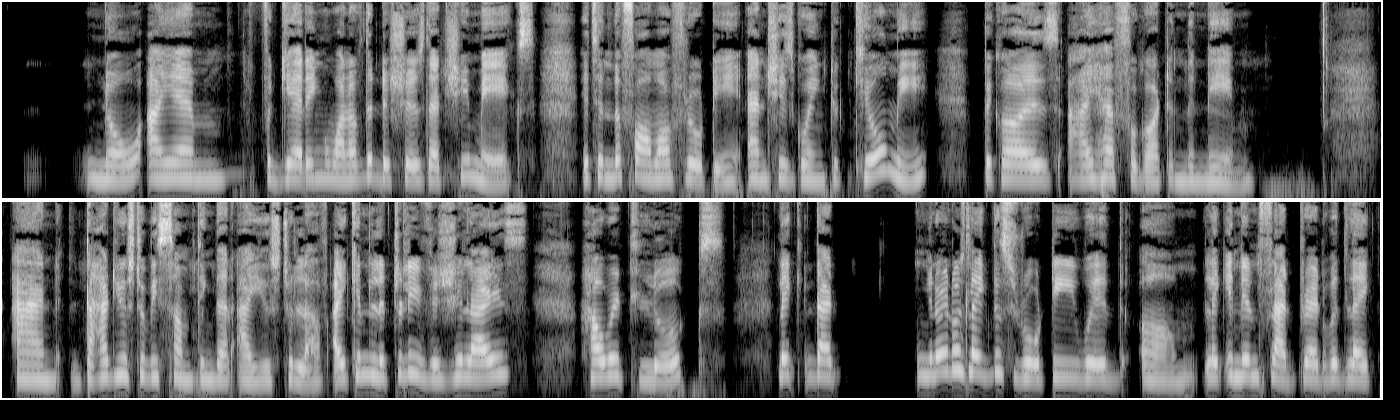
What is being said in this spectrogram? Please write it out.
no, I am forgetting one of the dishes that she makes. It's in the form of roti, and she's going to kill me because I have forgotten the name. And that used to be something that I used to love. I can literally visualize how it looks. Like that you know, it was like this roti with, um, like Indian flatbread with like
